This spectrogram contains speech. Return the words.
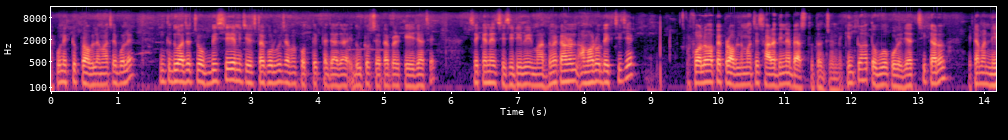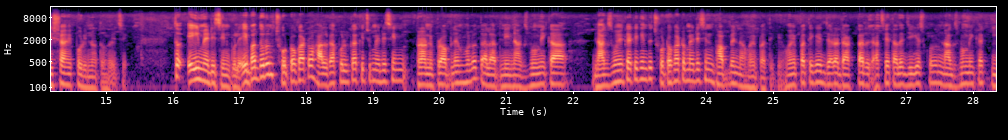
এখন একটু প্রবলেম আছে বলে। কিন্তু দু হাজার চব্বিশে আমি চেষ্টা করব যে আমার প্রত্যেকটা যা যা, দুটো সেট আপের কেজ আছে। সেখানে সিসিটিভির মাধ্যমে। কারণ আমারও দেখছি যে ফলো আপে প্রবলেম হচ্ছে সারাদিনে ব্যস্ততার জন্য। কিন্তু হ্যাঁ তবুও করে যাচ্ছি কারণ এটা আমার নেশায় পরিণত হয়েছে। তো এই মেডিসিনগুলো এবার ধরুন ছোটোখাটো হালকা ফুলকা কিছু মেডিসিন প্রবলেম হলো, তাহলে আপনি নাক্স ভূমিকা নাক্স ভূমিকাকে কিন্তু ছোটোখাটো মেডিসিন ভাববেন না হোমিওপ্যাথিকে হোমিওপ্যাথিকে যারা ডাক্তার আছে, তাদের জিজ্ঞেস করুন নাক্স ভূমিকা কী?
